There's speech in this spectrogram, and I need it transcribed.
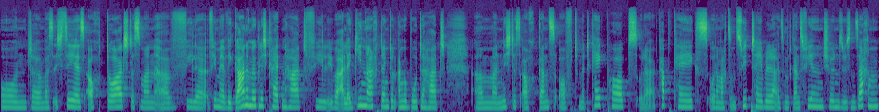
Und äh, was ich sehe, ist auch dort, dass man äh, viele, viel mehr vegane Möglichkeiten hat, viel über Allergien nachdenkt und Angebote hat. Ähm, man mischt es auch ganz oft mit Cake Pops oder Cupcakes oder macht so ein Sweet Table, also mit ganz vielen schönen süßen Sachen.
